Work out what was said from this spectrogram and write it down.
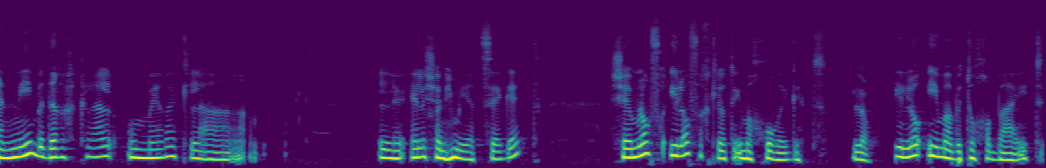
אני בדרך כלל אומרת ל... לאלה שאני מייצגת, שהיא לא, לא הופכת להיות אימא חורגת. לא. היא לא אימא בתוך הבית,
